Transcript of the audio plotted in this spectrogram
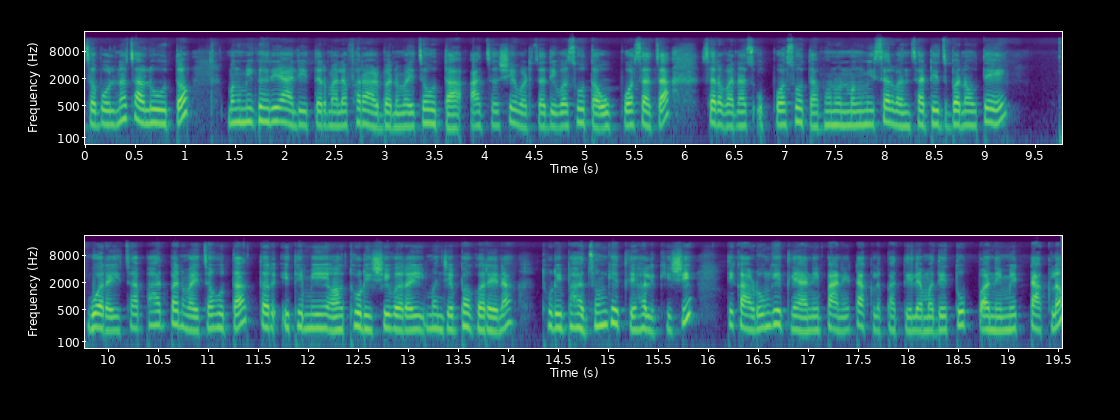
आमचं बोलणं चालू होतं. मग मी घरी आली तर मला फराळ बनवायचा होता. आज शेवटचा दिवस होता. उपवासाचा. सर्वांनाच उपवास होता म्हणून मग मी सर्वांसाठीच बनवते. वरईचा भात बनवायचा होता. तर इथे मी थोडीशी वरई म्हणजे भगर आहे ना थोडी भाजून घेतली हलकीशी. ती काढून घेतली आणि पाणी टाकलं पातेल्यामध्ये तूप आणि मीठ टाकलं.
